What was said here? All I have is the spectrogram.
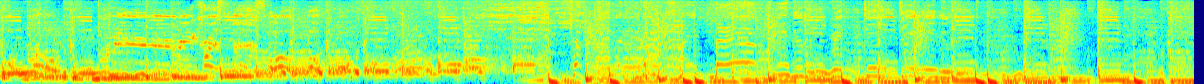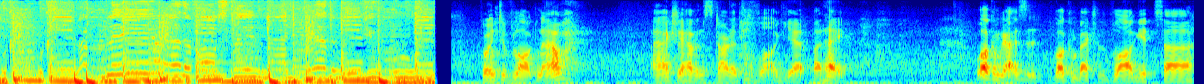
Going to vlog now. I actually haven't started the vlog yet, but hey. Welcome guys, welcome back to the vlog. It's uh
